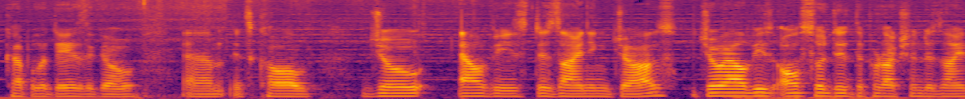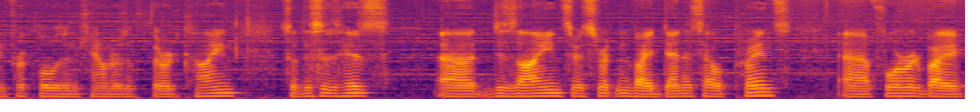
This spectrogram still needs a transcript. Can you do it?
a couple of days ago. Um, it's called Joe Alves Designing Jaws. Joe Alves also did the production design for Close Encounters of Third Kind. So this is his uh, design. So it's written by Dennis L. Prince, uh, forward by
